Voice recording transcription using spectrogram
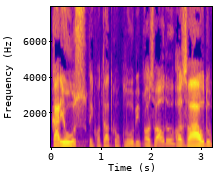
Carius, tem contrato com o clube. Oswaldo. Oswaldo.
